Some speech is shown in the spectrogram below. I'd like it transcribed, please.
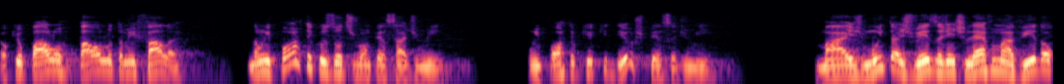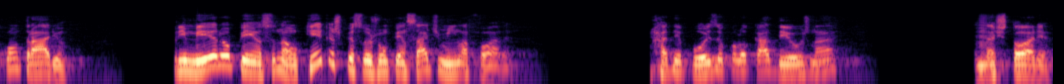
É o que o Paulo, Paulo também fala. Não importa o que os outros vão pensar de mim. O importa é o que Deus pensa de mim. Mas muitas vezes a gente leva uma vida ao contrário. Primeiro eu penso, não, o que, que as pessoas vão pensar de mim lá fora? Para depois eu colocar Deus na, na história.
